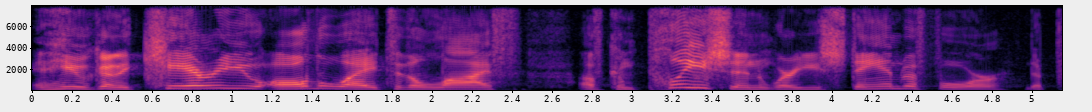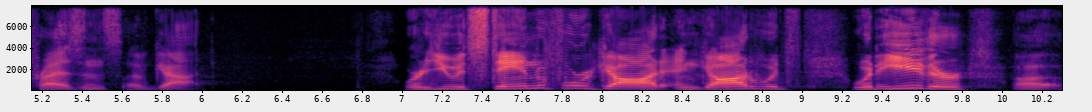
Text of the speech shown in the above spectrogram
And he he's going to carry you all the way to the life of completion where you stand before the presence of God. Where you would stand before God and God would, would either uh,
